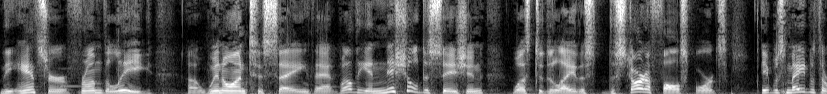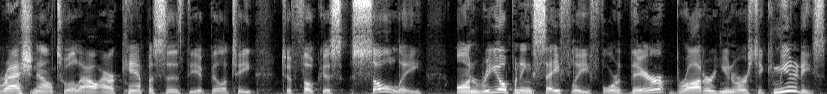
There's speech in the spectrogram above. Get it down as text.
The answer from the league uh, went on to say that, well, the initial decision was to delay the, the start of fall sports. It was made with the rationale to allow our campuses the ability to focus solely on reopening safely for their broader university communities.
